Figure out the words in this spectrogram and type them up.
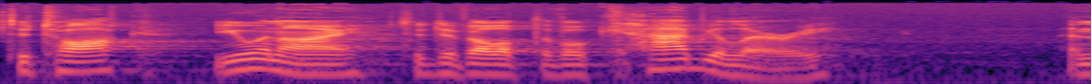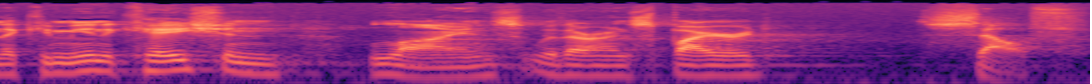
to talk, you and I, to develop the vocabulary and the communication lines with our inspired self.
